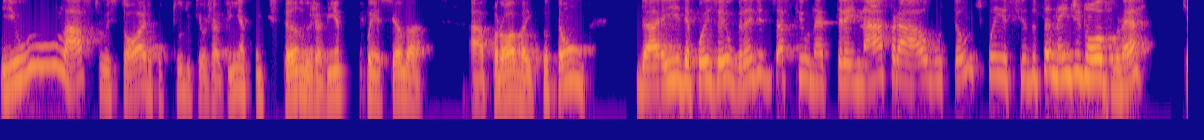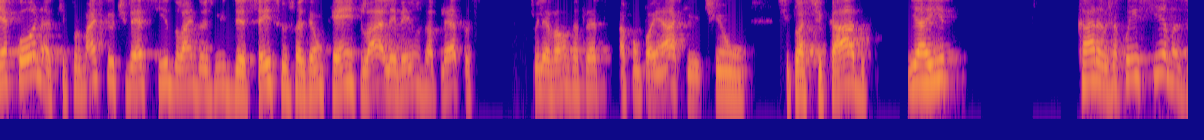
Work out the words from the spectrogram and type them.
e o lastro histórico, tudo que eu já vinha conquistando, já vinha conhecendo a, a prova. Então, daí depois veio o grande desafio, né? Treinar para algo tão desconhecido também de novo, né? Que é Kona, que por mais que eu tivesse ido lá em 2016, fui fazer um camp lá, levei uns atletas fui levar uns atletas acompanhar que tinham se classificado e aí cara eu já conhecia mas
